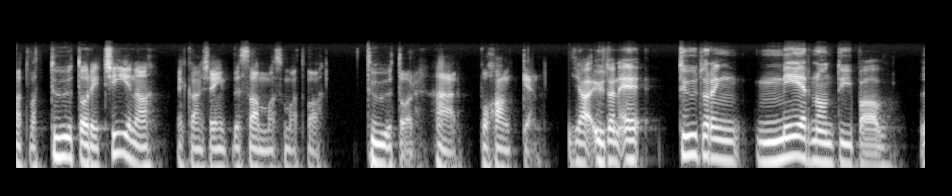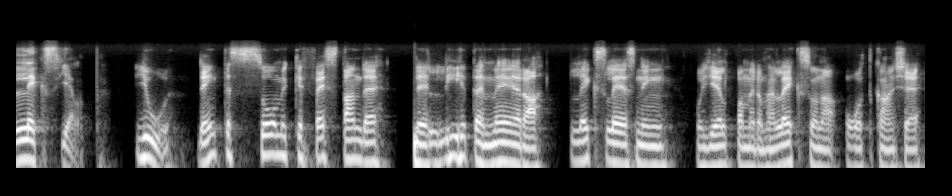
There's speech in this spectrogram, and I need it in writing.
att vara tutor i Kina är kanske inte detsamma som att vara tutor här på Hanken. Ja, utan är tutoring mer någon typ av läxhjälp? Jo, det är inte så mycket festande. Det är lite mera läxläsning och hjälpa med de här läxorna åt kanske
